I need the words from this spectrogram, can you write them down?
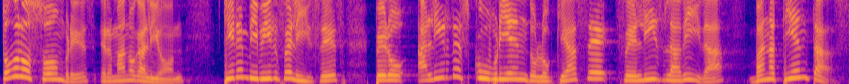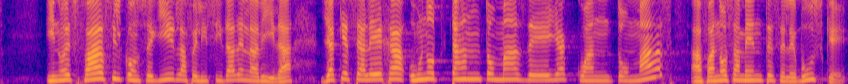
todos los hombres, hermano Galión, quieren vivir felices, pero al ir descubriendo lo que hace feliz la vida, van a tientas. Y no es fácil conseguir la felicidad en la vida, ya que se aleja uno tanto más de ella cuanto más afanosamente se le busque.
